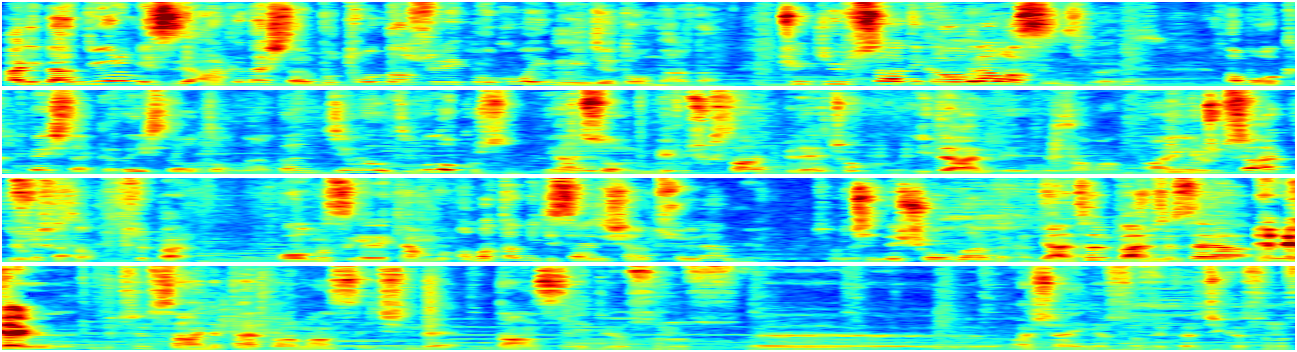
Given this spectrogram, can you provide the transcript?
Hani ben diyorum ya size arkadaşlar bu tondan sürekli okumayın bu ince tonlardan. Çünkü 3 saati kaldıramazsınız böyle. Ama o 45 dakikada işte o tonlardan cıvıl cıvıl okursun. Yani Hiç sorun bir buçuk saat bile çok ideal bir zaman. Ay, buçuk yurt- saat bir buçuk süper. saat. Süper. Olması gereken bu. Ama tabii ki sadece şarkı söylenmiyor. Tabii. İçinde şovlar da katılıyor. Yani tabii ben mesela e, bütün sahne performansı içinde dans ediyorsunuz, e, aşağı iniyorsunuz, yukarı çıkıyorsunuz,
